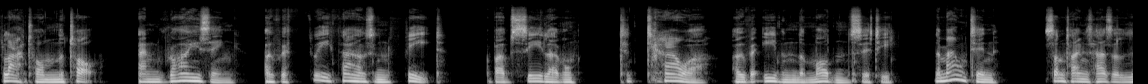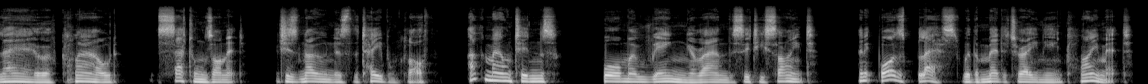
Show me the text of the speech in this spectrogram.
flat on the top, and rising over 3,000 feet above sea level to tower over even the modern city. The mountain sometimes has a layer of cloud that settles on it, which is known as the tablecloth. Other mountains form a ring around the city site, and it was blessed with a Mediterranean climate.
